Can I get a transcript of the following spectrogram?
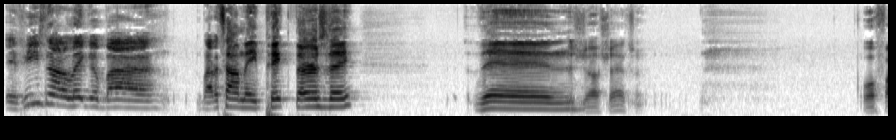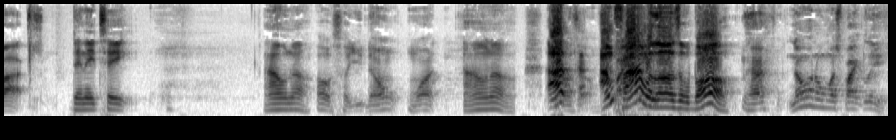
if he's not a Laker by by the time they pick Thursday, then It's Josh Jackson. Or Fox. then they take. I don't know. Oh, so you don't want? I don't know. I, Lonzo. I'm fine with Lonzo Ball. Huh? No one don't want Spike Lee.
